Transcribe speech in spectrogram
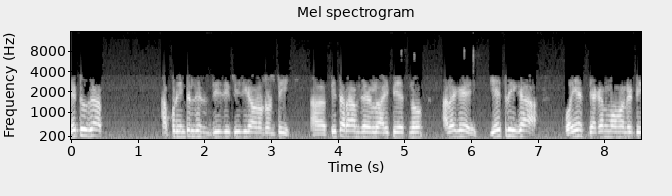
ఏ టూ గా అప్పుడు ఇంటెలిజెన్స్ డీజీ డీజీగా ఉన్నటువంటి ఆ, సీతారాం జైలు ఐపీఎస్ను అలాగే ఏ త్రీగా వైఎస్ జగన్మోహన్ రెడ్డి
